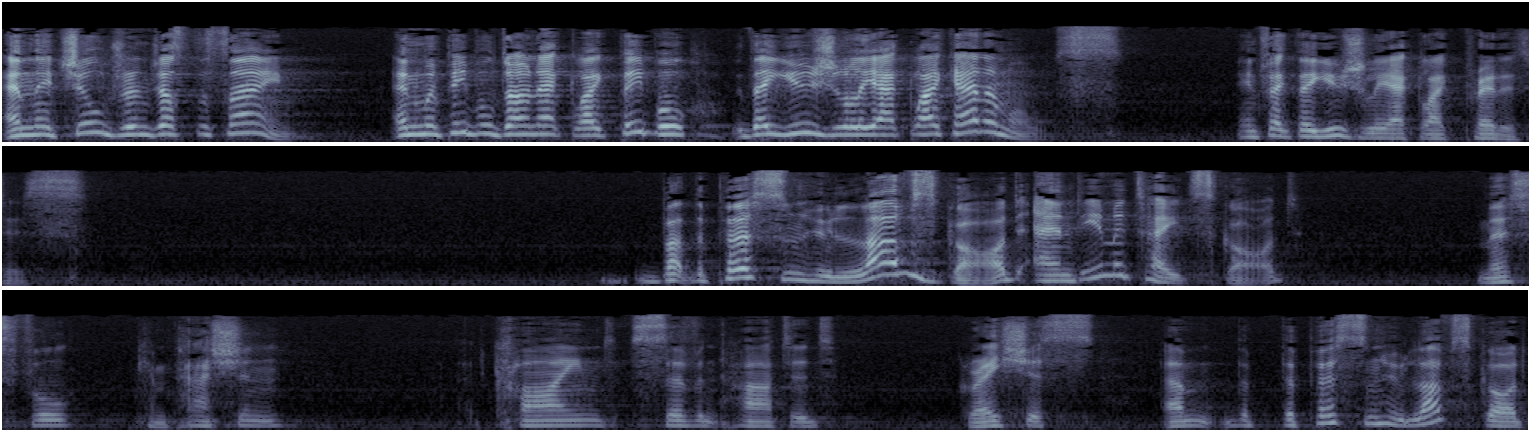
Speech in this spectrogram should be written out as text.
And their children just the same. And when people don't act like people, they usually act like animals. In fact, they usually act like predators. But the person who loves God and imitates God, merciful, compassion, kind, servant hearted, gracious, um, the, the person who loves God,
